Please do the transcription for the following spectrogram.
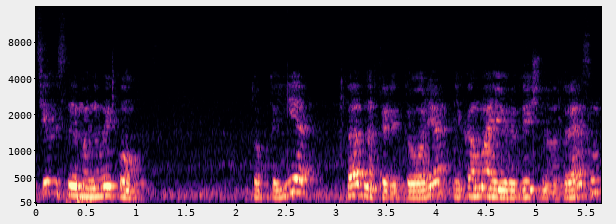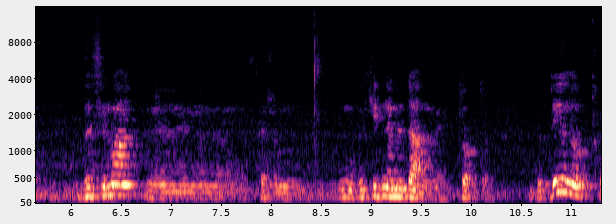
цілісний майновий комплекс. Тобто є певна територія, яка має юридичну адресу з усіма, скажімо, ну, вихідними даними. Тобто будинок,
